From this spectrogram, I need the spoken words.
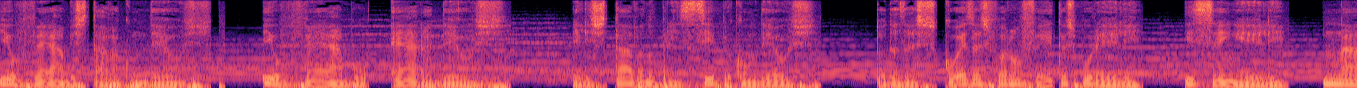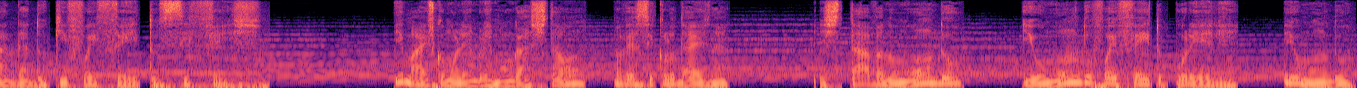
e o Verbo estava com Deus, e o Verbo era Deus. Ele estava no princípio com Deus. Todas as coisas foram feitas por ele, e sem ele, nada do que foi feito se fez. E mais, como lembra o irmão Gastão, no versículo 10, né? Estava no mundo, e o mundo foi feito por ele, e o mundo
